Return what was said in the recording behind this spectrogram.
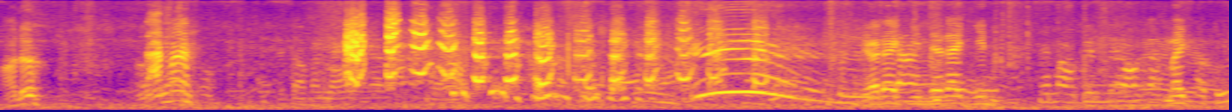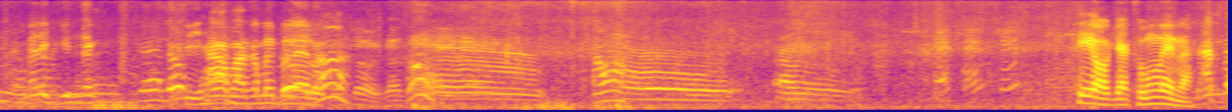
เอาเด้อดันมา เดี๋ยวได้กินเดี๋ยวได้กิน ไม่ไม่ได้กินสักสี่ห้าวันก็ไม่เป็นไรหรอกที่ออกจากถุงเลยนะดันไป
